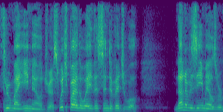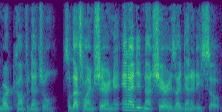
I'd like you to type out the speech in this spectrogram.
through my email address, which, by the way, this individual, none of his emails were marked confidential. So that's why I'm sharing it. And I did not share his identity. So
